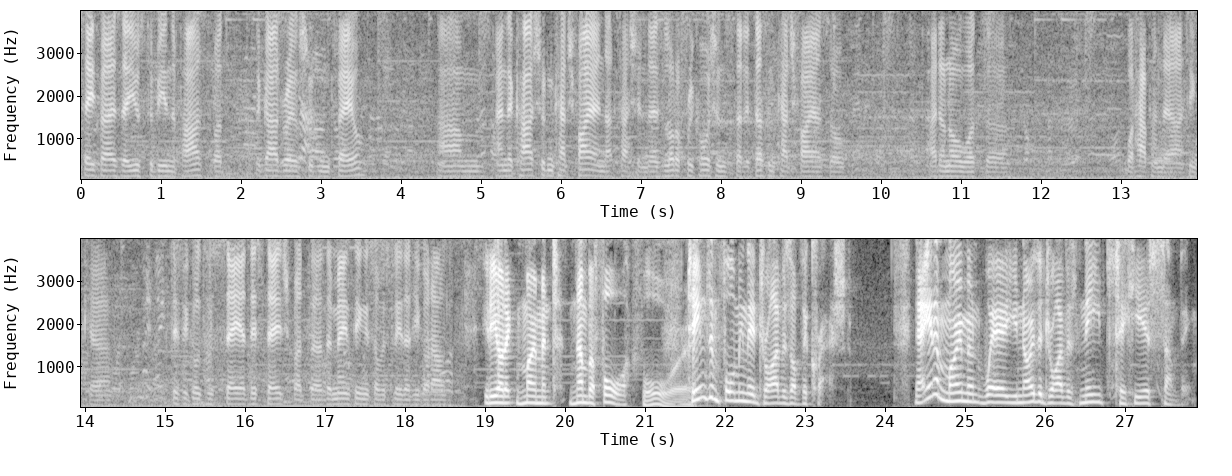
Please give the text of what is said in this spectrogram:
safer as they used to be in the past, but the guardrail shouldn't fail. Um, and the car shouldn't catch fire in that fashion. There's a lot of precautions that it doesn't catch fire, so I don't know what uh, what happened there. I think uh, difficult to say at this stage, but uh, the main thing is obviously that he got out. Idiotic moment number four. 4. Teams informing their drivers of the crash. Now, in a moment where you know the drivers need to hear something,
